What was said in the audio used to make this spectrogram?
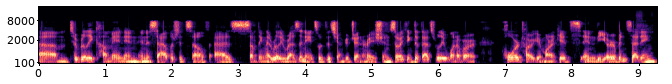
um, to really come in and, and, establish itself as something that really resonates with this younger generation. So I think that that's really one of our core target markets in the urban setting.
